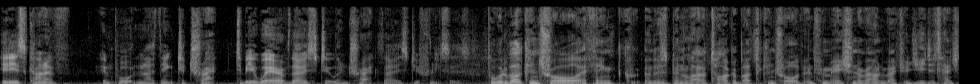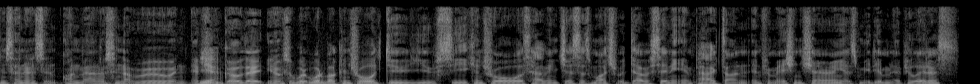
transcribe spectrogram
it is kind of important, I think, to track, to be aware of those two and track those differences. But what about control? I think there's been a lot of talk about the control of information around refugee detention centers and on Manus and Nauru, and if yeah. you go there, you know. So what, what about control? Do you see control as having just as much of a devastating impact on information sharing as media manipulators?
